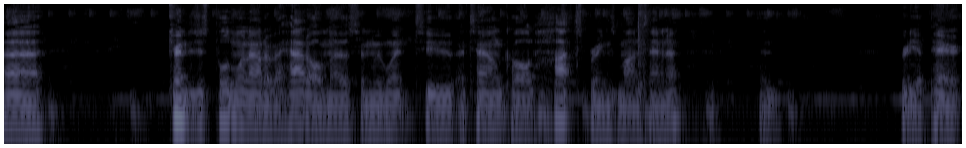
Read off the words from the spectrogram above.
uh, kind of just pulled one out of a hat almost, and we went to a town called Hot Springs, Montana, and pretty apparent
